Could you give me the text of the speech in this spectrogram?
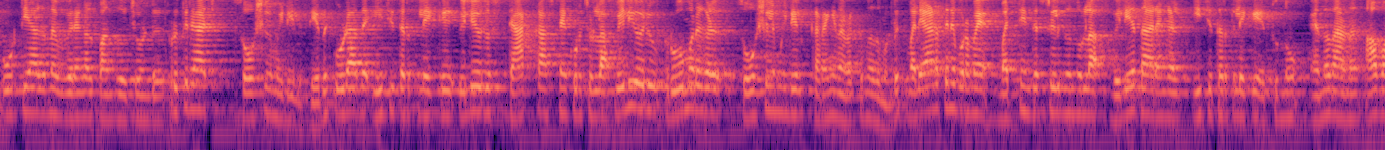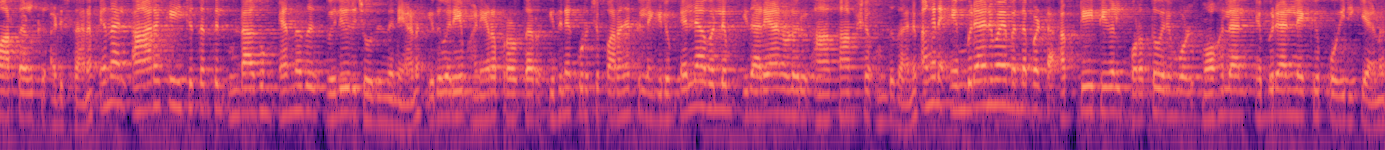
പൂർത്തിയാകുന്ന വിവരങ്ങൾ പങ്കുവച്ചുകൊണ്ട് പൃഥ്വിരാജ് സോഷ്യൽ മീഡിയയിൽ എത്തിയത്. കൂടാതെ ഈ ചിത്രത്തിലേക്ക് വലിയൊരു സ്റ്റാർ കാസ്റ്റിനെ കുറിച്ചുള്ള വലിയൊരു റൂമറുകൾ സോഷ്യൽ മീഡിയയിൽ കറങ്ങി നടക്കുന്നതുമുണ്ട്. മലയാളത്തിന് പുറമെ മറ്റ് ഇൻഡസ്ട്രിയിൽ നിന്നുള്ള വലിയ താരങ്ങൾ ഈ ചിത്രത്തിലേക്ക് എത്തുന്നു എന്നതാണ് ആ വാർത്തകൾക്ക് അടിസ്ഥാനം. എന്നാൽ ആരൊക്കെ ഈ ചിത്രത്തിൽ ഉണ്ടാകും എന്നത് വലിയൊരു ചോദ്യം തന്നെയാണ്. ഇതുവരെയും അണിയറ പ്രവർത്തകർ ഇതിനെക്കുറിച്ച് പറഞ്ഞിട്ടില്ലെങ്കിലും എല്ലാവരിലും ഇതറിയാനുള്ള ഒരു ആകാംക്ഷ ഉണ്ട് താനും. അങ്ങനെ എമ്പുരാനുമായി ബന്ധപ്പെട്ട അപ്ഡേറ്റുകൾ പുറത്തു വരുമ്പോൾ മോഹൻലാൽ എമ്പുരാനിലേക്ക് പോയിരിക്കുകയാണ്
